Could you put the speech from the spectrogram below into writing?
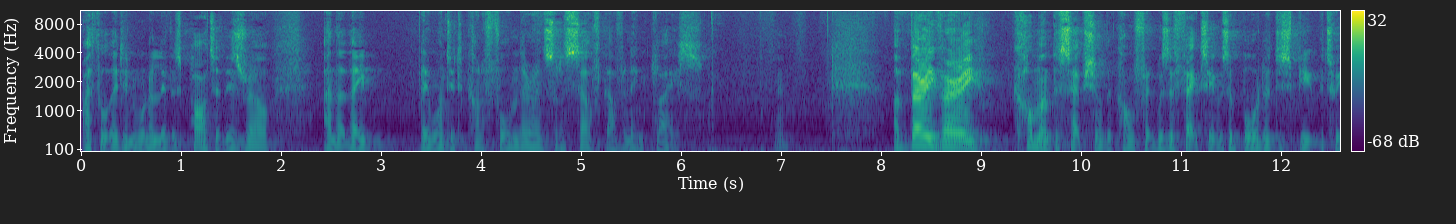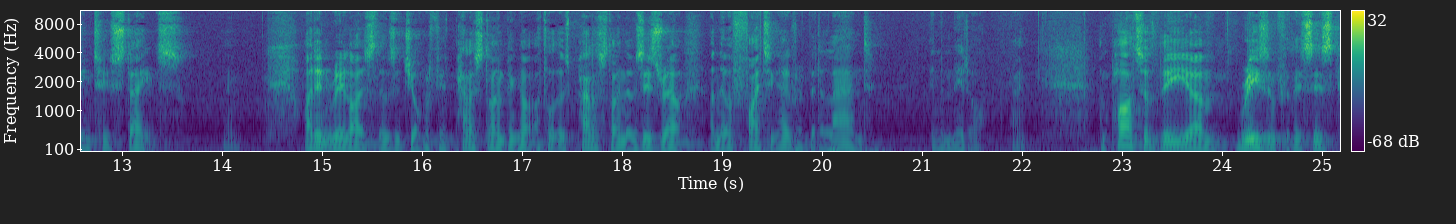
I thought they didn't want to live as part of Israel and that they, they wanted to kind of form their own sort of self governing place. Okay. A very, very common perception of the conflict was effectively it was a border dispute between two states. I didn't realize there was a geography of Palestine being I thought there was Palestine, there was Israel, and they were fighting over a bit of land in the middle. And part of the um, reason for this is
